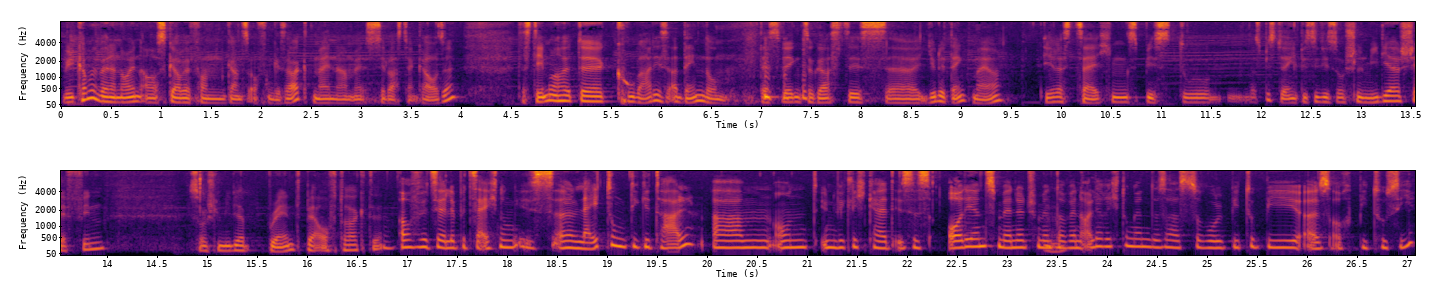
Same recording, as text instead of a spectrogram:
Willkommen bei einer neuen Ausgabe von Ganz offen gesagt. Mein Name ist Sebastian Krause. Das Thema heute Cuvadis Addendum. Deswegen zu Gast ist äh, Judith Denkmeier. Ihres Zeichens bist du, was bist du eigentlich? Bist du die Social Media Chefin, Social Media Brand Beauftragte? Offizielle Bezeichnung ist äh, Leitung digital ähm, und in Wirklichkeit ist es Audience Management, mhm. aber in alle Richtungen. Das heißt sowohl B2B als auch B2C.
